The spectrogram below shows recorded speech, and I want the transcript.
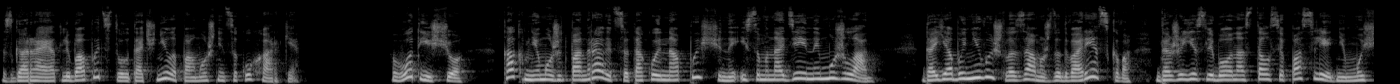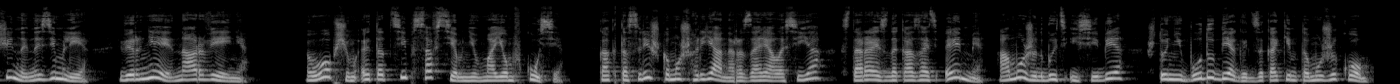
сгорая от любопытства, уточнила помощница кухарки. «Вот еще, как мне может понравиться такой напыщенный и самонадеянный мужлан? Да я бы не вышла замуж за дворецкого, даже если бы он остался последним мужчиной на земле, вернее, на Орвейне. В общем, этот тип совсем не в моем вкусе. Как-то слишком уж рьяно разорялась я, стараясь доказать Эмме, а может быть и себе, что не буду бегать за каким-то мужиком,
